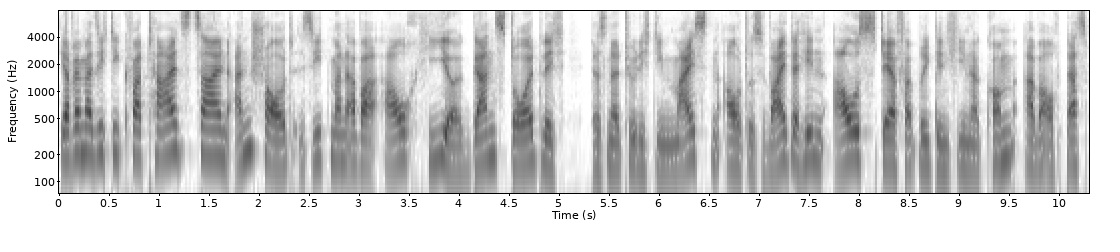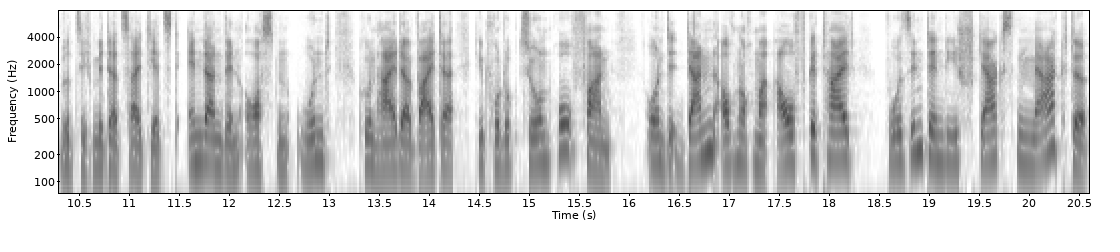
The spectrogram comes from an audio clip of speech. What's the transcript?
Ja, wenn man sich die Quartalszahlen anschaut, sieht man aber auch hier ganz deutlich, dass natürlich die meisten Autos weiterhin aus der Fabrik in China kommen, aber auch das wird sich mit der Zeit jetzt ändern, wenn Austin und Kuhnheider weiter die Produktion hochfahren. Und dann auch nochmal aufgeteilt, wo sind denn die stärksten Märkte?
